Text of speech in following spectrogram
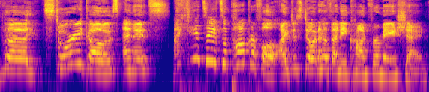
the story goes, and it's I can't say it's apocryphal. I just don't have any confirmation.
